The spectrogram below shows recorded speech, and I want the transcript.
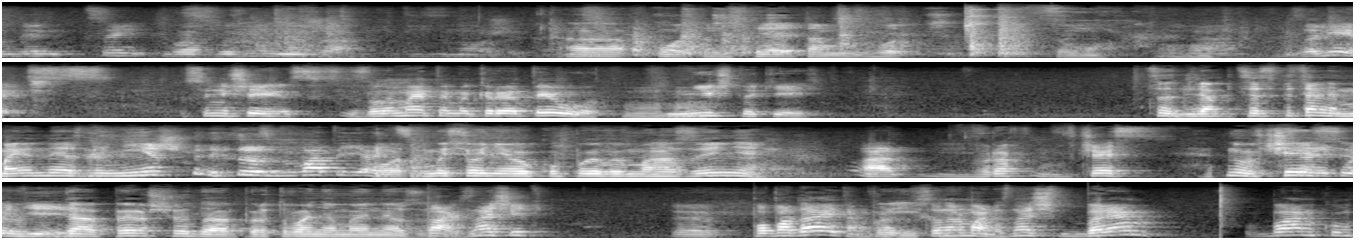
один цей вас візьму ножа. Ножик. А, от вони стоять там, от. Тому. Ага. Взагалі, с- сьогодні ще й з елементами креативу, ніж такий. Це, для, це спеціальний майонезний ніж. Розбивати яйця. От, ми сьогодні його купили в магазині. А в, рах- в честь. Ну, в честь Цієї події. да, першого да, приготування майонезу. Так, значить, е, попадає там, Поїхали. все нормально. Значить, беремо в банку.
